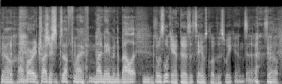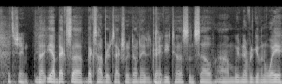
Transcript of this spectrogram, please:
no, I've already tried to stuff my my name in the ballot. And I was looking at those at Sam's Club this weekend, so, So- that's a shame. But yeah, Beck's uh, Beck's Hybrids actually donated Great. TV to us, and so um, we've never given away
